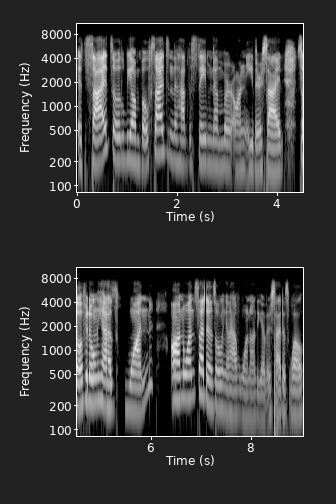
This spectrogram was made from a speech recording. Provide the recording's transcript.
its side, so it'll be on both sides and they'll have the same number on either side. So if it only has one on one side, then it's only gonna have one on the other side as well.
